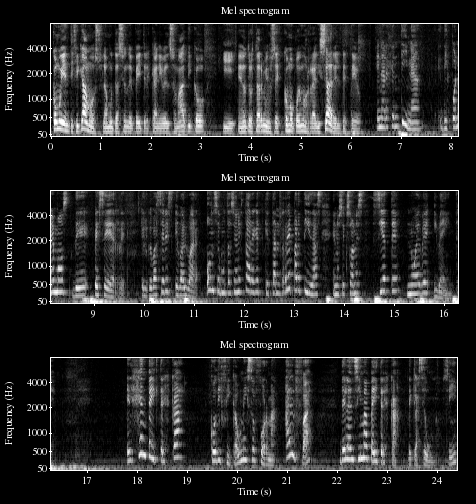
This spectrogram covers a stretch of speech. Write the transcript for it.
¿cómo identificamos la mutación de P3K a nivel somático? Y en otros términos es cómo podemos realizar el testeo. En Argentina disponemos de PCR, que lo que va a hacer es evaluar 11 mutaciones target que están repartidas en los exones 7, 9 y 20. El gen PI3K codifica una isoforma alfa de la enzima PI3K de clase 1. ¿sí?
